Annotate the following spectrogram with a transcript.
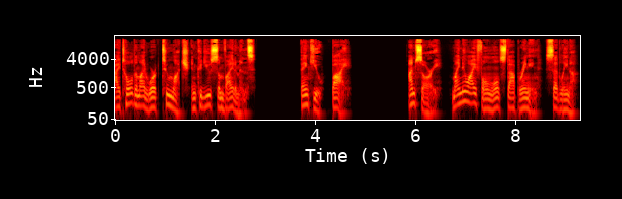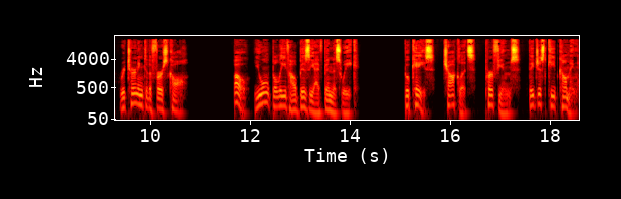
I told him I'd worked too much and could use some vitamins. Thank you, bye. I'm sorry, my new iPhone won't stop ringing, said Lena, returning to the first call. Oh, you won't believe how busy I've been this week. Bouquets, chocolates, perfumes, they just keep coming.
